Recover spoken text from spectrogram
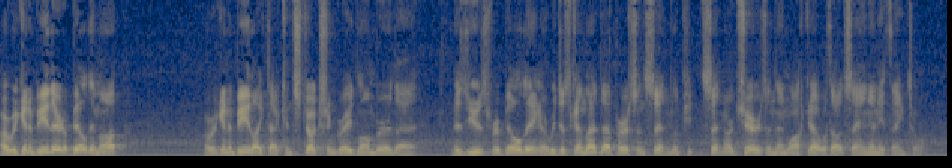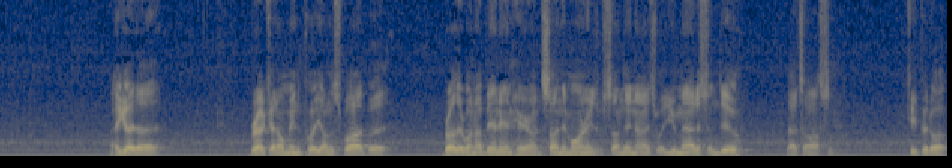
Are we going to be there to build him up? Are we going to be like that construction grade lumber that is used for building? Are we just going to let that person sit in, the, sit in our chairs and then walk out without saying anything to them? I got a, Breck, I don't mean to put you on the spot, but brother, when I've been in here on Sunday mornings and Sunday nights, what you, Madison, do, that's awesome. Keep it up.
